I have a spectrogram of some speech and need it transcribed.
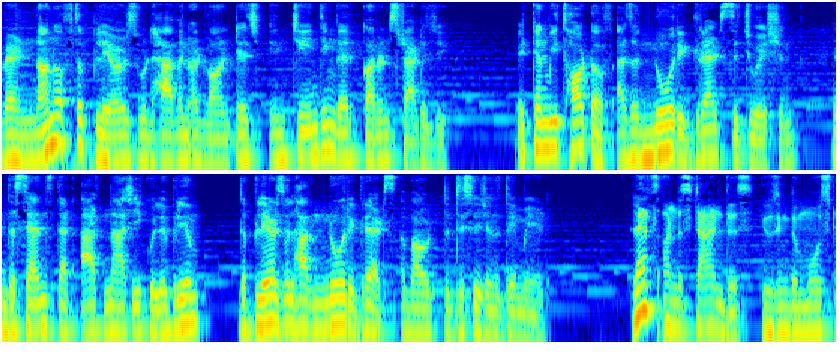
where none of the players would have an advantage in changing their current strategy. It can be thought of as a no regret situation in the sense that at Nash equilibrium, the players will have no regrets about the decisions they made. Let's understand this using the most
